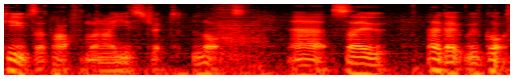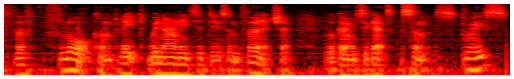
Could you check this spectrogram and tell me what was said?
cubes apart from when I use stripped logs. Uh, so, there we go, we've got the floor complete. We now need to do some furniture. We're going to get some spruce,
